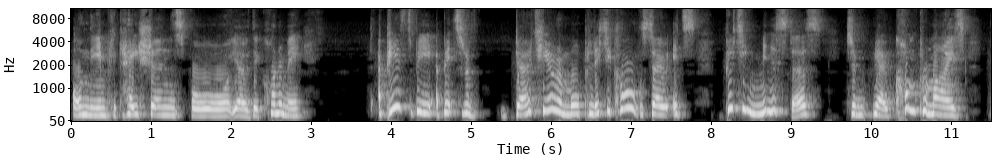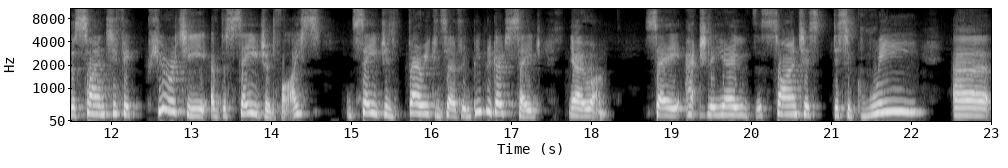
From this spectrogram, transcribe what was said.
on the implications for, you know, the economy, appears to be a bit sort of dirtier and more political. So it's pitting ministers to, you know, compromise the scientific purity of the sage advice and Sage is very conservative. And people who go to Sage, you know, um, say actually, you know, the scientists disagree. Uh,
